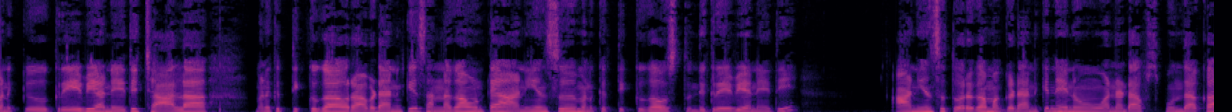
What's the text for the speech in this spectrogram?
మనకు గ్రేవీ అనేది చాలా మనకు తిక్కుగా రావడానికి సన్నగా ఉంటే ఆనియన్స్ మనకు తిక్కుగా వస్తుంది గ్రేవీ అనేది. ఆనియన్స్ త్వరగా మగ్గడానికి నేను వన్ అండ్ హాఫ్ స్పూన్ దాకా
